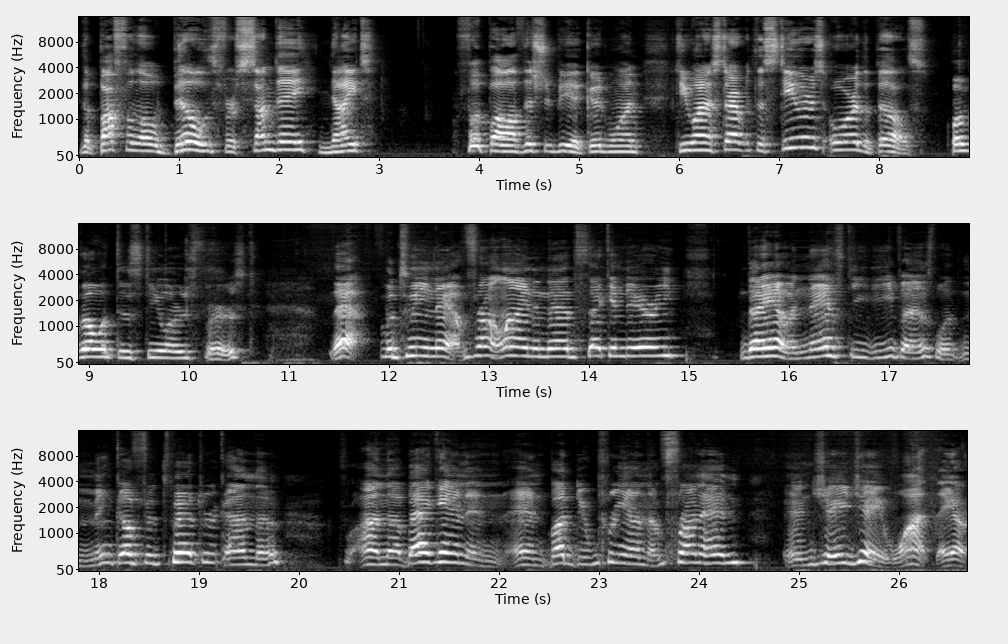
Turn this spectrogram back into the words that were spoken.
the Buffalo Bills for Sunday night football. This should be a good one. Do you want to start with the Steelers or the Bills? We'll go with the Steelers first. That between that front line and that secondary, they have a nasty defense with Minkah Fitzpatrick on the on the back end and, and Bud Dupree on the front end and JJ Watt. They are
